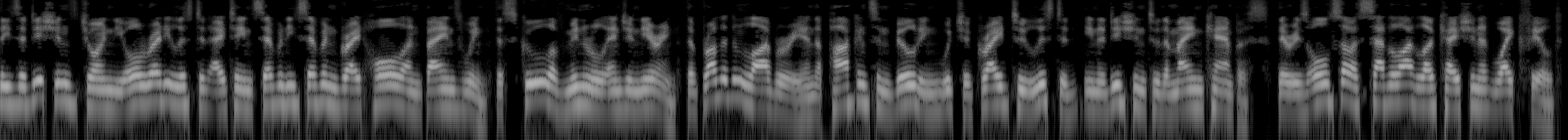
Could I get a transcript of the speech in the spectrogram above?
These additions join the already listed 1877 Great Hall and Baines Wing, the School of Mineral Engineering, the Brotherton Library and the Parkinson Building which are Grade II listed. In addition to the main campus, there is also a satellite location at Wakefield.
